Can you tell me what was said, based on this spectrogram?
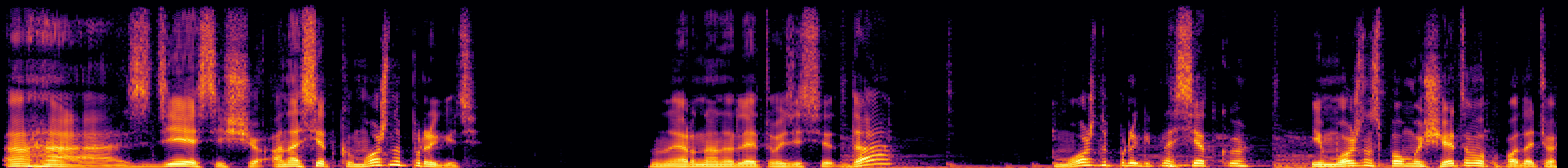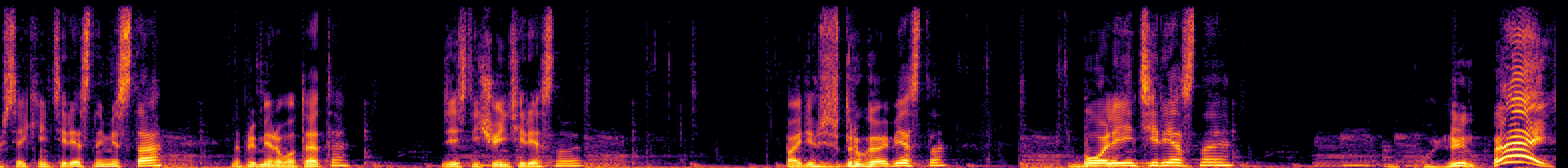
Ага, здесь еще. А на сетку можно прыгать? Ну, наверное, надо для этого здесь... Да, можно прыгать на сетку. И можно с помощью этого попадать во всякие интересные места. Например, вот это. Здесь ничего интересного. Пойдемте в другое место. Более интересное. Блин. Эй!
